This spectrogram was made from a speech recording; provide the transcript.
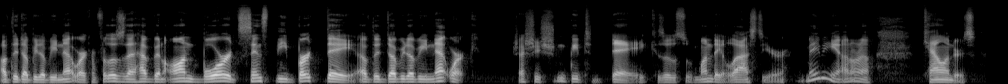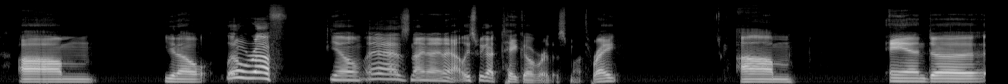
of the WWE Network. And for those that have been on board since the birthday of the WWE Network, which actually shouldn't be today because it was Monday last year. Maybe, I don't know, calendars. Um, you know, little rough, you know, eh, it's 999. At least we got TakeOver this month, right? Um, and, uh,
